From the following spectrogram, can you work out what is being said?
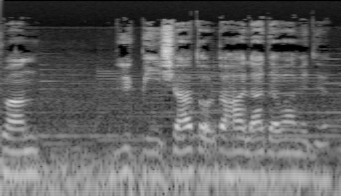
Şu an büyük bir inşaat orada hala devam ediyor.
